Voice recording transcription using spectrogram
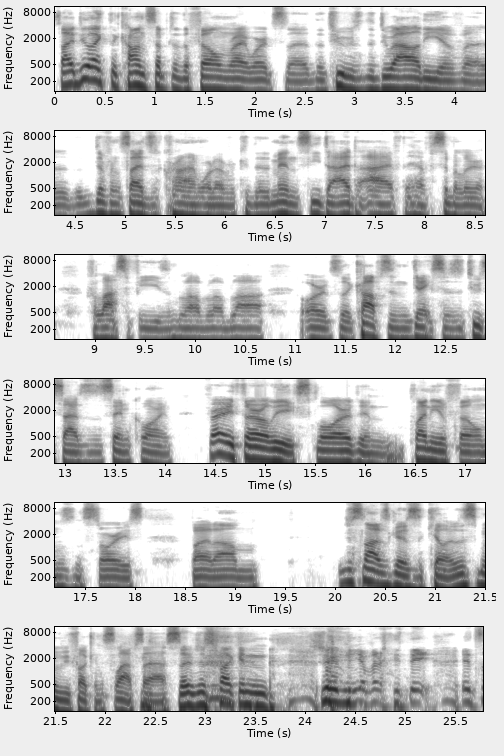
So I do like the concept of the film, right, where it's the the two the duality of uh, the different sides of crime or whatever. Could the men see eye to eye if they have similar philosophies and blah blah blah, or it's the cops and gangsters, the two sides of the same coin. Very thoroughly explored in plenty of films and stories, but um, just not as good as the killer. This movie fucking slaps ass. They're just fucking shooting. yeah, but they, it's.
